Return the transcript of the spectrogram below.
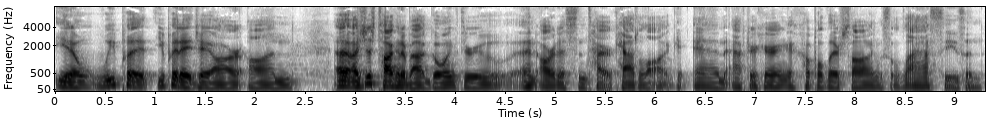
you know, we put you put AJR on. Uh, I was just talking about going through an artist's entire catalog, and after hearing a couple of their songs last season,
